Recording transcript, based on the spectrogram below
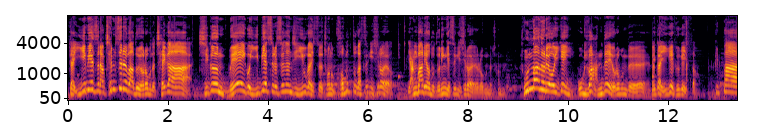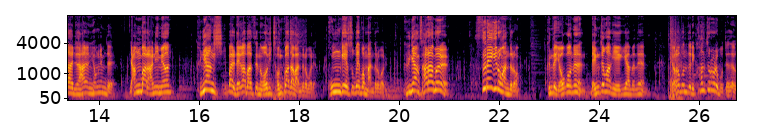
자 EBS랑 챔스를 봐도 여러분들 제가 지금 왜 이거 EBS를 쓰는지 이유가 있어요. 저는 거북두가 쓰기 싫어요. 양발이어도 느린 게 쓰기 싫어요 여러분들 저는. 존나 느려 이게. 오, 이거 안 돼 여러분들. 그러니까 이게 그게 있어. 피파 하는 형님들. 양발 아니면 그냥 씨발 내가 봤을 때는 어디 전과자 만들어버려. 공개 수배범 만들어버려. 그냥 사람을 쓰레기로 만들어. 근데 요거는 냉정하게 얘기하면은 여러분들이 컨트롤을 못해서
